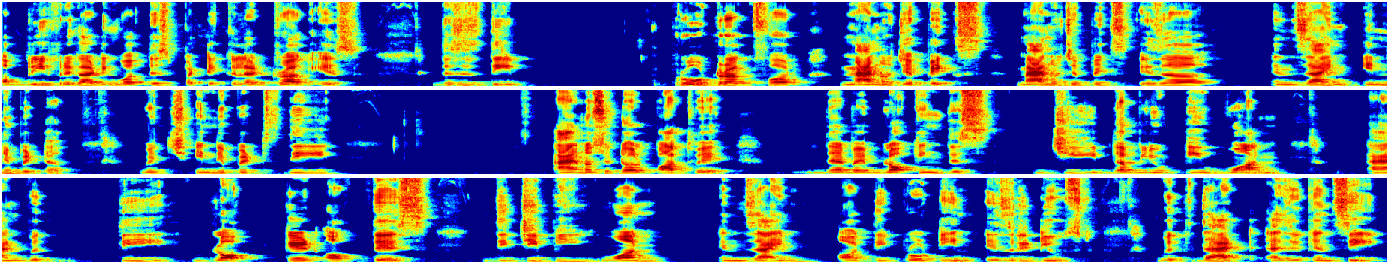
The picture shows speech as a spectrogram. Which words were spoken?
A brief regarding what this particular drug is. This is the pro drug for manogepix. Manogepix is a enzyme inhibitor which inhibits the inositol pathway thereby blocking this GWT1 and with the blockade of this the GP1 enzyme or the protein is reduced. With that as you can see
